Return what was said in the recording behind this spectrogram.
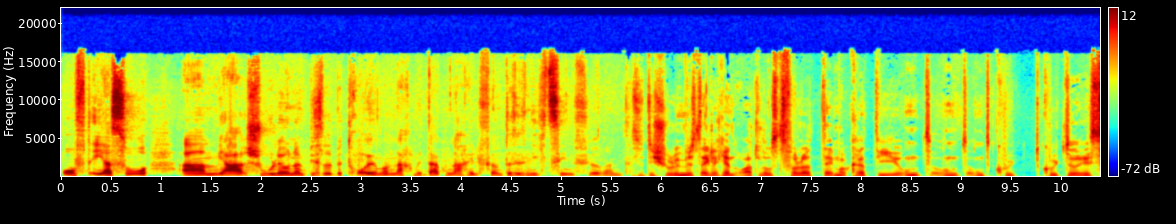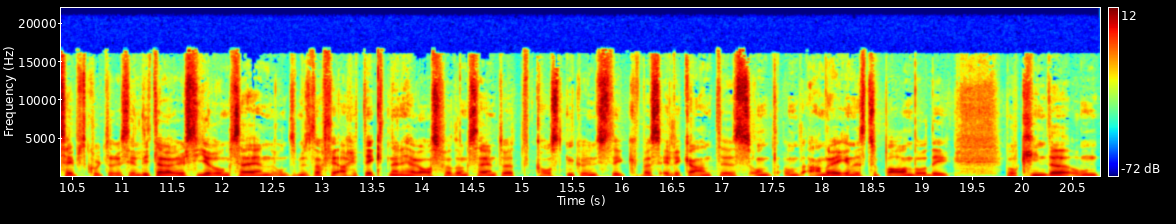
oft eher so ähm, ja, Schule und ein bisschen Betreuung am Nachmittag und Nachhilfe und das ist nicht sinnführend. Also die Schule müsste eigentlich ein Ort lustvoller Demokratie und, und, und Kultur Kulturis Selbstkulturisierung, Literarisierung sein und es müsste auch für Architekten eine Herausforderung sein, dort kostengünstig was Elegantes und, und Anregendes zu bauen, wo, die, wo Kinder und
